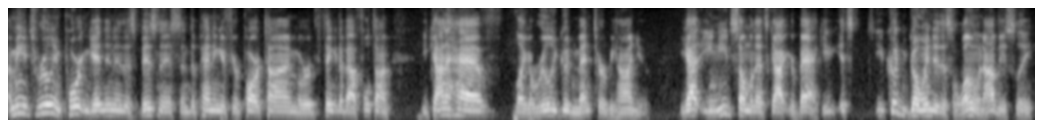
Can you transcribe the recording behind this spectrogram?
I mean, it's really important getting into this business, and depending if you're part time or thinking about full time, you got to have like a really good mentor behind you. You got you need someone that's got your back. You it's you couldn't go into this alone, obviously.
